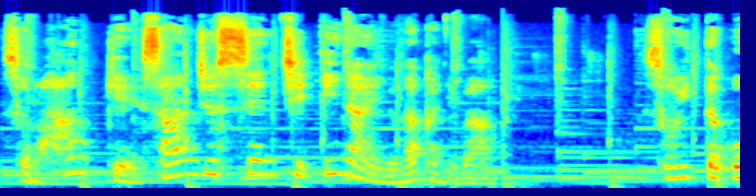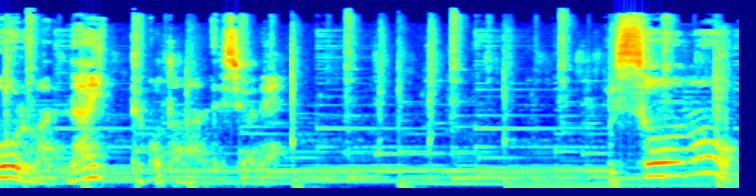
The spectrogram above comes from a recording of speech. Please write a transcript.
その半径30センチ以内の中にはそういったゴールはないってことなんですよね。でその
